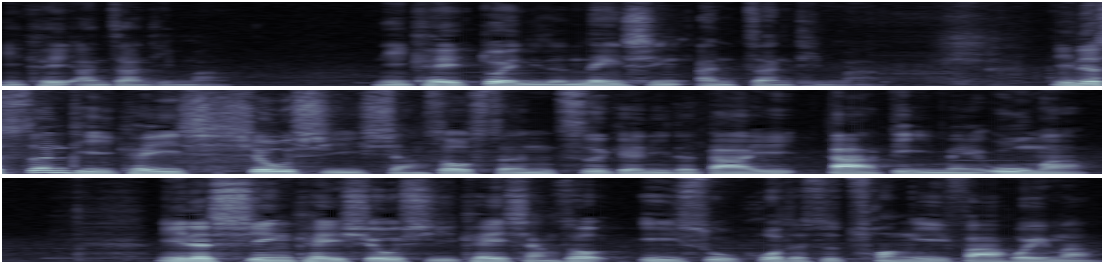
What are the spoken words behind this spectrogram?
你可以按暂停吗？你可以对你的内心按暂停吗？你的身体可以休息，享受神赐给你的大一大地美物吗？你的心可以休息，可以享受艺术或者是创意发挥吗？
